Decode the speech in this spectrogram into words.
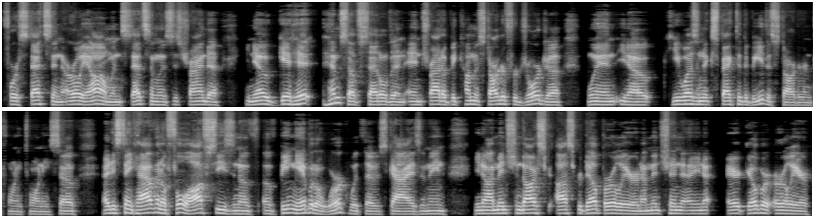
for Stetson early on when Stetson was just trying to, you know, get hit himself settled and and try to become a starter for Georgia when you know he wasn't expected to be the starter in 2020. So I just think having a full off season of of being able to work with those guys. I mean, you know, I mentioned Oscar, Oscar Delp earlier, and I mentioned uh, you know Arik Gilbert earlier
